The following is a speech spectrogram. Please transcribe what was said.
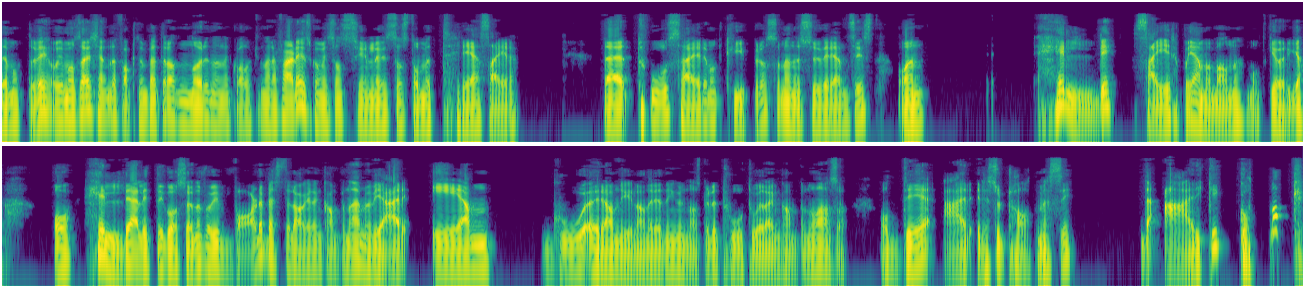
det måtte vi. Og vi må også erkjenne det faktum, Petter, at når denne kvaliken er ferdig, så kommer vi sannsynligvis stå med tre seire. Det er to seire mot Kypros, som ender suveren sist, og en heldig seier på hjemmebane mot Georgia. Og heldig er litt i gåsehudene, for vi var det beste laget i den kampen her, men vi er én god Ørjan Nyland-redning unna å spille 2-2 i den kampen nå, altså. Og det er resultatmessig Det er ikke godt nok!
